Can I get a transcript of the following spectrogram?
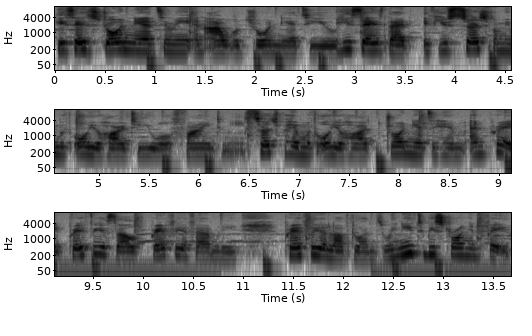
He says draw near to me and i will draw near to you. He says that if you search for me with all your heart you will find me. Search for him with all your heart. Draw near to him and pray. Pray for yourself. Pray for your family. Pray for your loved ones. We need to be strong in faith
